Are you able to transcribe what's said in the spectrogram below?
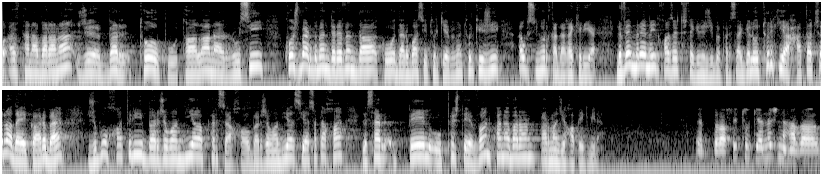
و ئەف پەنابەرانە ژ بەر تۆپ و تاالانە رووسی کوش بردبن درون دا کو در باسی ترکیه بمن ترکیه جی او سینور قدغه کریه لوی مره مید خوازش تشتگیده جی بپرسه گلو ترکیه حتی چرا دای کار به جبو خاطری برجواندیا پرسه خوا برجواندیا سیاست خوا لسر پیل و پشت وان پنابران ارمانجی ها پیک بینه براستی ترکیه نجن هوا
